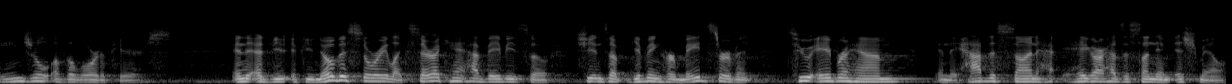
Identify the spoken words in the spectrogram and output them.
angel of the Lord appears. And as you, if you know this story, like Sarah can't have babies, so she ends up giving her maidservant to Abraham, and they have this son. Hagar has a son named Ishmael.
